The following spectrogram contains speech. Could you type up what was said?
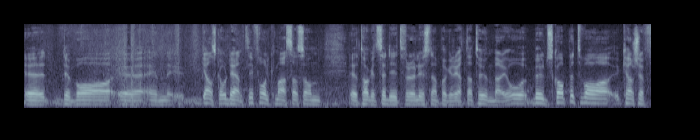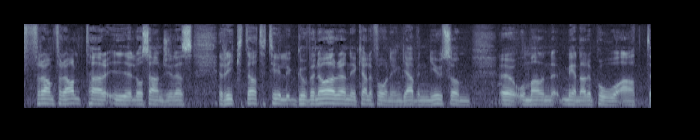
Eh, det var eh, en ganska ordentlig folkmassa som tagit sig dit för att lyssna på Greta Thunberg och budskapet var kanske framförallt här i Los Angeles riktat till guvernören i Kalifornien, Gavin Newsom och man menade på att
